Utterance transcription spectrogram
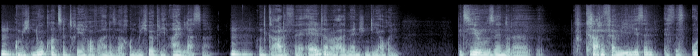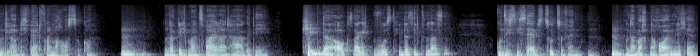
mhm. und mich nur konzentriere auf eine Sache und mich wirklich einlasse. Mhm. Und gerade für Eltern oder alle Menschen, die auch in Beziehungen sind oder gerade Familie sind, ist es unglaublich wertvoll, mal rauszukommen. Mhm. Und wirklich mal zwei, drei Tage die Kinder auch, sage ich bewusst, hinter sich zu lassen und sich sich selbst zuzuwenden. Mhm. Und da macht eine räumliche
